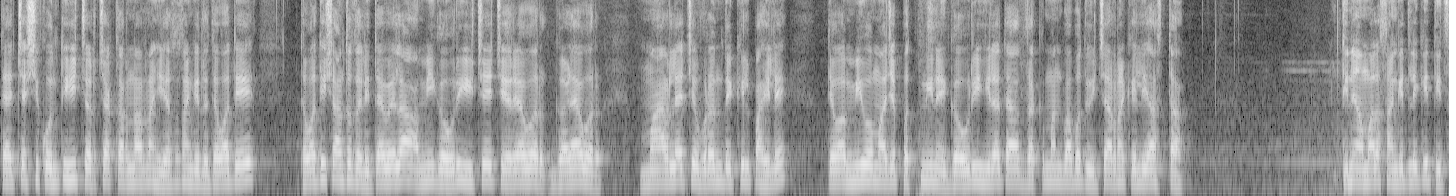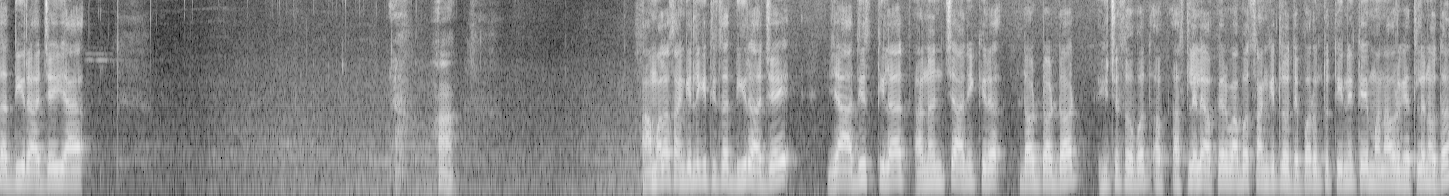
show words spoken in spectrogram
त्याच्याशी कोणतीही चर्चा करणार नाही असं सांगितलं. तेव्हा ते तेव्हा ती शांत झाली. त्यावेळेला आम्ही गौरी हिचे चेहऱ्यावर गळ्यावर मारल्याचे व्रण देखील पाहिले. तेव्हा मी व माझ्या पत्नीने गौरी हिला त्या जखमांबाबत विचारणा केली असता तिने आम्हाला सांगितले की तिचा दी अजय या हां. आम्हाला सांगितले की तिचा दीर अजय या आधीच तिला अनंतच्या आणि किर डॉट डॉट डॉट हिच्यासोबत अप असलेल्या अफेअरबाबत सांगितलं होते. परंतु तिने ते मनावर घेतलं नव्हतं.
